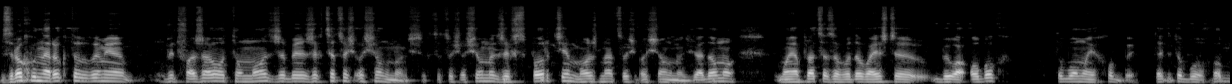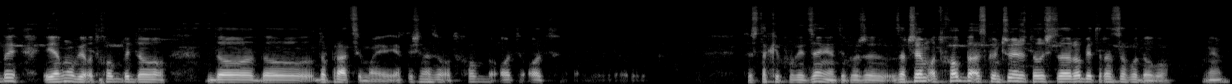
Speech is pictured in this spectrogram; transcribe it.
z roku na rok to we mnie wytwarzało tą moc, żeby, że chcę coś osiągnąć. Chcę coś osiągnąć, że w sporcie można coś osiągnąć. Wiadomo, moja praca zawodowa jeszcze była obok, to było moje hobby. Wtedy to było hobby i jak mówię, od hobby do, do, do, do pracy mojej. Jak to się nazywa? Od hobby, od, od... To jest takie powiedzenie, tylko że zacząłem od hobby, a skończyłem, że to już robię teraz zawodowo. Nie?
